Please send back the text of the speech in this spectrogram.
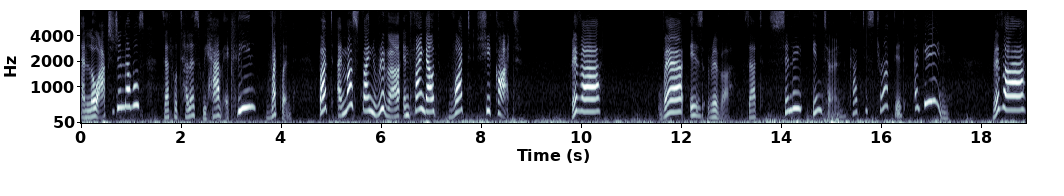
and low oxygen levels, that will tell us we have a clean wetland. But I must find River and find out what she caught. River, where is River? That silly intern got distracted again. River!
